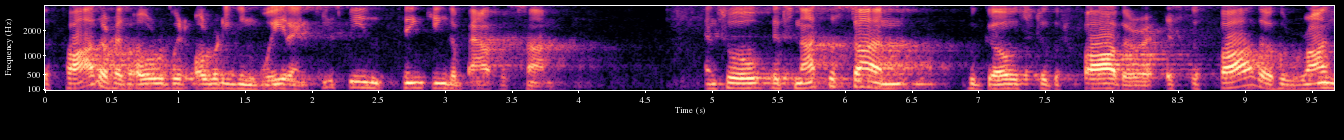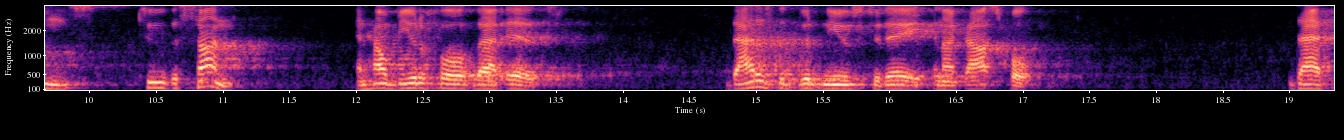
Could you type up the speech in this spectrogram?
the father has already been waiting. He's been thinking about his son. And so it's not the son who goes to the father, it's the father who runs to the son. And how beautiful that is. That is the good news today in our gospel. That,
